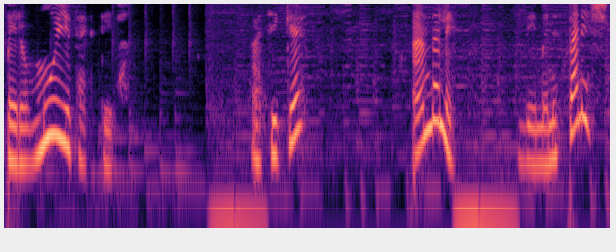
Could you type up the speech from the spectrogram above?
pero muy efectiva. Así que, ándale, dime en Spanish.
